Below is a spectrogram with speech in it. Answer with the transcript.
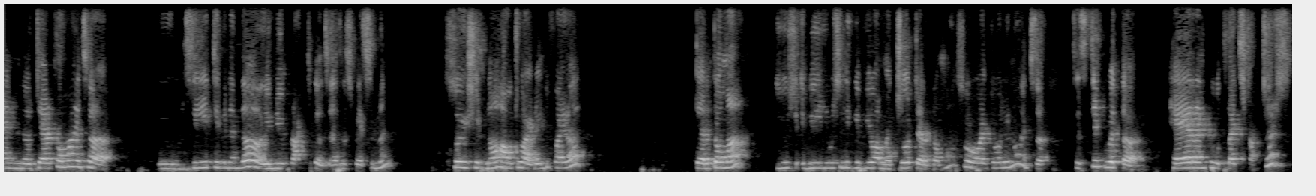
And uh, teratoma, it's a you see it even in the in your practicals as a specimen. So you should know how to identify a teratoma. we usually give you a mature teratoma. So I told you, know, it's a cystic with a hair and tooth-like structures.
